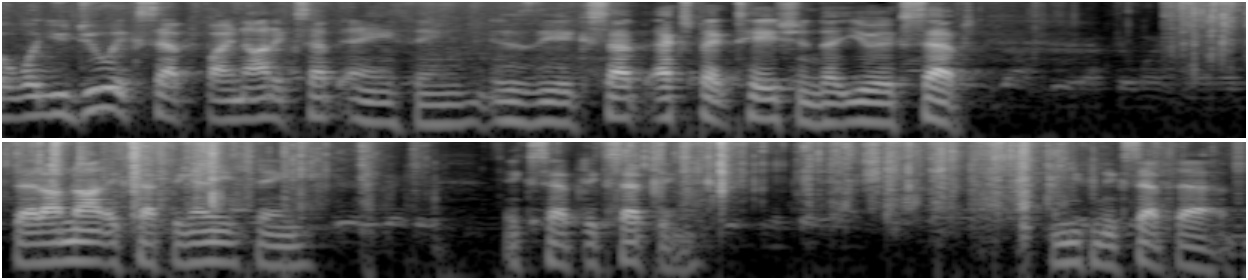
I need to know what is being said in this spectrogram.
But what you do accept by not accept anything is the accept expectation that you accept that I'm not accepting anything except accepting. And you can accept that.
